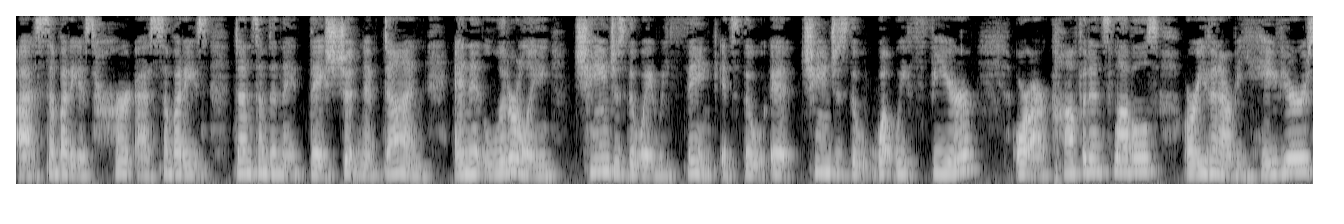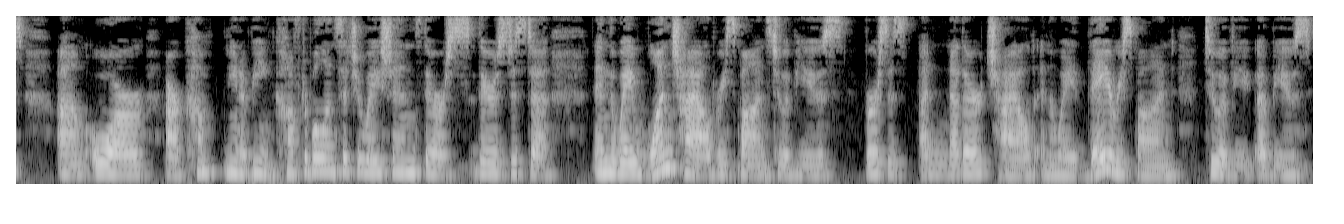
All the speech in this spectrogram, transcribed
us. Somebody has hurt us. Somebody's done something they, they shouldn't have done, and it literally changes the way we think. It's the it changes the what we fear, or our confidence levels, or even our behaviors, um, or our com- you know being comfortable in situations. There's there's just a and the way one child responds to abuse versus another child and the way they respond to abuse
